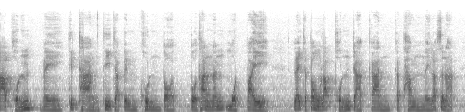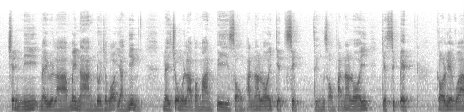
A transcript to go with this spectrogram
ลาบผลในทิศทางที่จะเป็นคุณต่อตัวท่านนั้นหมดไป และจะต้องรับผลจากการกระทำในลักษณะ เช่นนี้ในเวลาไม่นานโดยเฉพาะอย่างยิ่ง ในช่วงเวลาประมาณปี 2570 ถึง 2571 ก็เรียกว่า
